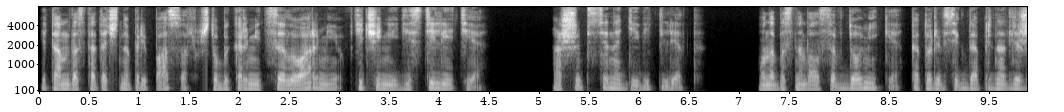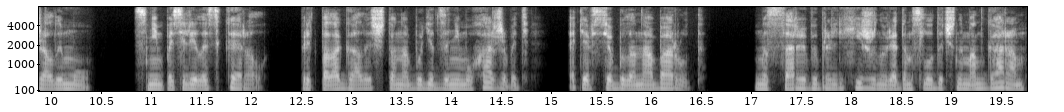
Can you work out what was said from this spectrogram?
и там достаточно припасов, чтобы кормить целую армию в течение десятилетия. Ошибся на девять лет. Он обосновался в домике, который всегда принадлежал ему. С ним поселилась Кэрол. Предполагалось, что она будет за ним ухаживать, хотя все было наоборот. Мы с Сарой выбрали хижину рядом с лодочным ангаром,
